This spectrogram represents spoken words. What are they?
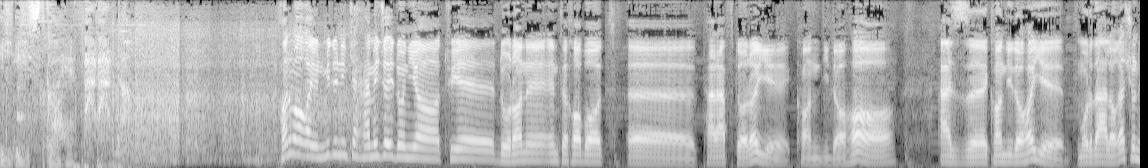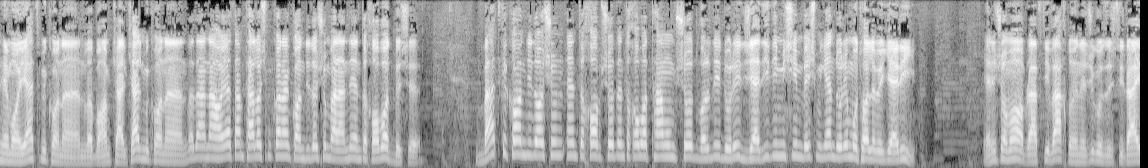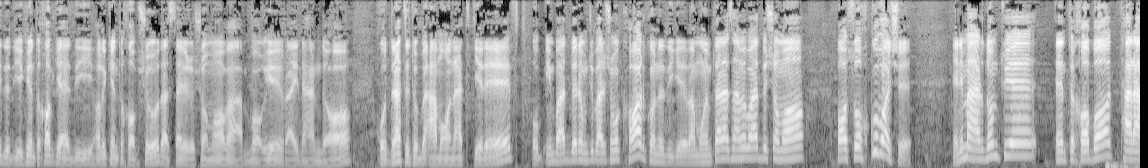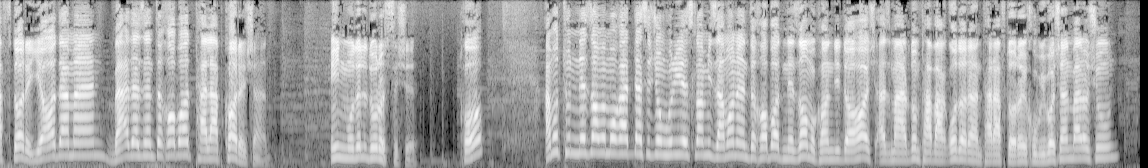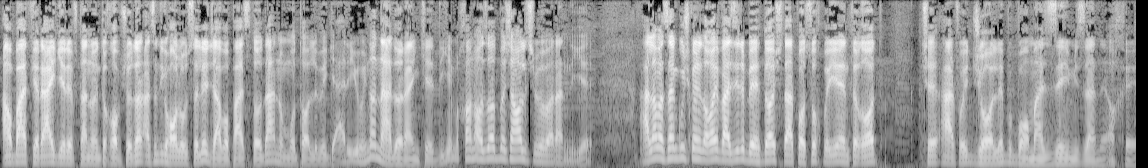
ایستگاه فردا. خانم آقایون می‌دونین که همه جای دنیا توی دوران انتخابات طرفدارای کاندیداها از کاندیداهای مورد علاقهشون حمایت می‌کنن و با هم کلکل می‌کنن و در نهایت هم تلاش می‌کنن کاندیداشون برنده انتخابات بشه. بعد که کاندیداشون انتخاب شد انتخابات تموم شد وارد دوره جدیدی میشیم بهش میگن دوره مطالبه گری یعنی شما رفتی وقت و انرژی گذاشتی رأی دادی یکی انتخاب کردی حالا که انتخاب شد از طریق شما و باقی رأی دهنده ها قدرت تو به امانت گرفت. خب این باید بره اونجا برای شما کار کنه دیگه و مهمتر از همه باید به شما پاسخگو باشه. یعنی مردم توی انتخابات طرفدار یه آدمن بعد از انتخابات طلبکارشن. این مدل درستشه. خب؟ اما تو نظام مقدس جمهوری اسلامی زمان انتخابات نظام و کاندیداهاش از مردم توقع دارن طرفدارای خوبی باشن براشون. اما بعد که رأی گرفتن و انتخاب شدن اصلا دیگه حال و حوصله جواب پس دادن و مطالبه گری و اینا ندارن که. دیگه می‌خوان آزاد باشن حالش ببرن دیگه. الان مثلا گوش کنید آقای وزیر بهداشت در پاسخ به یه انتقاد چه حرفای جالب و بامزه می‌زنه. آخه.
